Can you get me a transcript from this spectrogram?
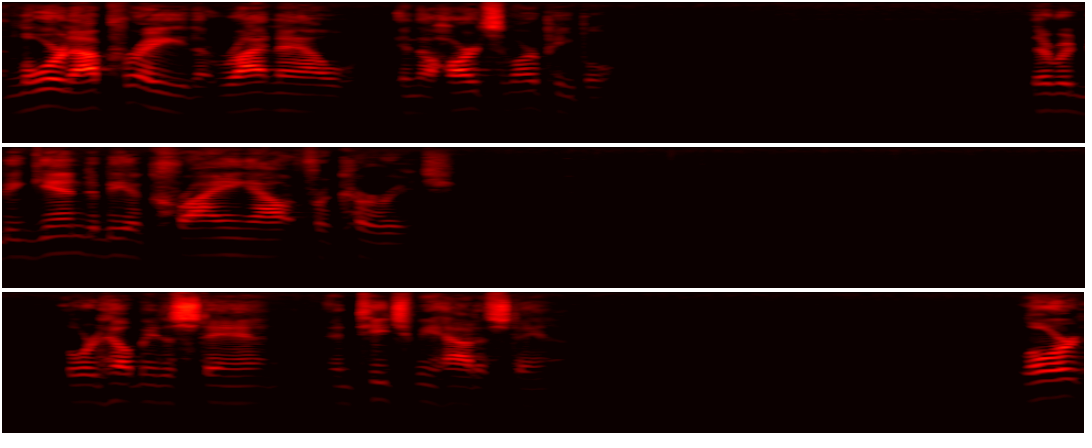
And Lord, I pray that right now in the hearts of our people, there would begin to be a crying out for courage. Lord, help me to stand and teach me how to stand. Lord,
